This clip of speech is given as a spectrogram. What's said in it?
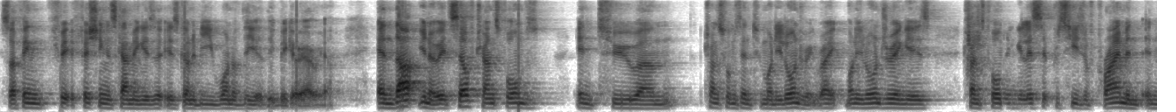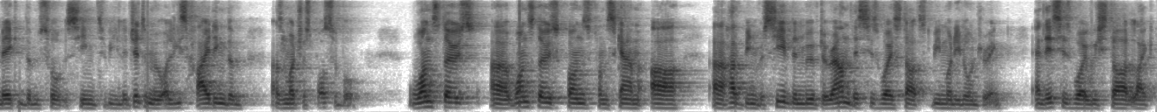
So I think phishing and scamming is is going to be one of the the bigger area, and that you know itself transforms into um, transforms into money laundering, right? Money laundering is transforming illicit proceeds of crime and, and making them sort of seem to be legitimate, or at least hiding them as much as possible. Once those uh, once those funds from scam are uh, have been received and moved around, this is where it starts to be money laundering, and this is where we start like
